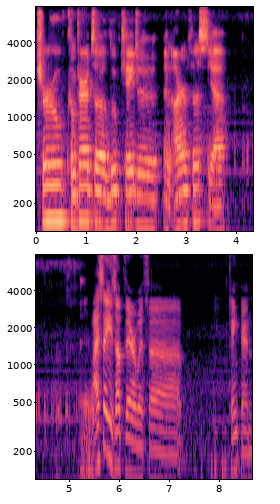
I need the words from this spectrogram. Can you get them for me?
True, compared to Luke Cage and Iron Fist, yeah. I say he's up there with uh, Kingpin,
